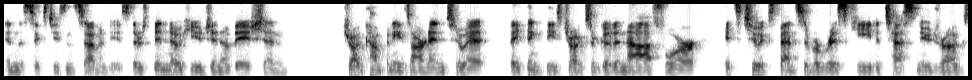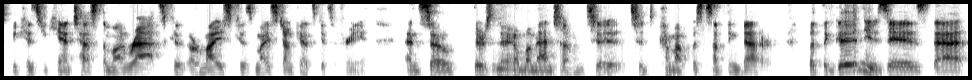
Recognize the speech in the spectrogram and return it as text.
in the 60s and 70s there's been no huge innovation drug companies aren't into it they think these drugs are good enough or it's too expensive or risky to test new drugs because you can't test them on rats or mice because mice don't get schizophrenia. And so there's no momentum to, to come up with something better. But the good news is that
